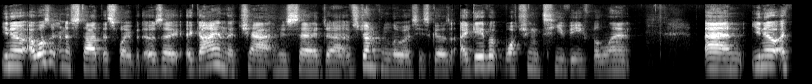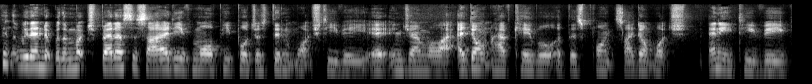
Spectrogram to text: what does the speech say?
You know, I wasn't going to start this way, but there was a, a guy in the chat who said, uh, it was Jonathan Lewis, he goes, I gave up watching TV for Lent. And, you know, I think that we'd end up with a much better society if more people just didn't watch TV in general. I, I don't have cable at this point, so I don't watch any TV.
